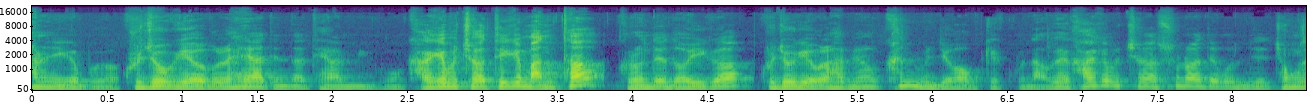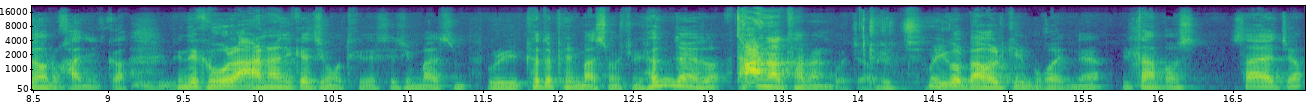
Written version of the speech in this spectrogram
하는 얘기가 뭐예요? 구조 개혁을 해야 된다. 대한민국은 가계부채가 되게 많다. 그런데 너희가 구조 개혁을 하면 큰 문제가 없겠구나. 왜 가계부채가 순화되고 이제 정상으로 가니까. 근데 그걸 안 하니까 지금 어떻게 됐어요? 지금 말씀 우리 표 대표님 말씀하신 현장에서 다 나타나는 거죠. 그렇지. 그럼 이걸 막을 길이 뭐가 있나요? 일단 한번 쌓아야죠.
